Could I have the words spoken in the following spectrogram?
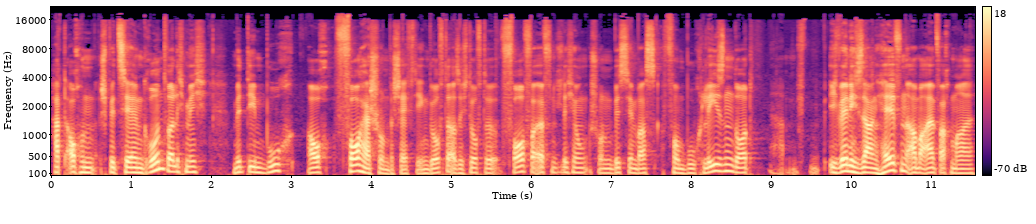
Hat auch einen speziellen Grund, weil ich mich mit dem Buch auch vorher schon beschäftigen durfte. Also ich durfte vor Veröffentlichung schon ein bisschen was vom Buch lesen. Dort, ich will nicht sagen helfen, aber einfach mal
